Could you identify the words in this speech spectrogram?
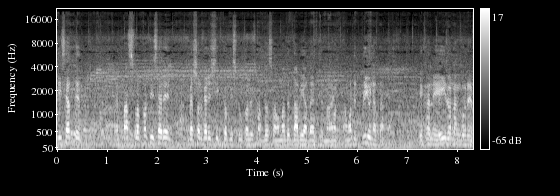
টিচারদের পাঁচ লক্ষ টিচারে বেসরকারি শিক্ষক স্কুল, কলেজ, মাদ্রাসা ওনাদের দাবি আদায়ের জন্য আমার, আমাদের প্রিয় নেতা। এখানে এই রণাঙ্গনের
